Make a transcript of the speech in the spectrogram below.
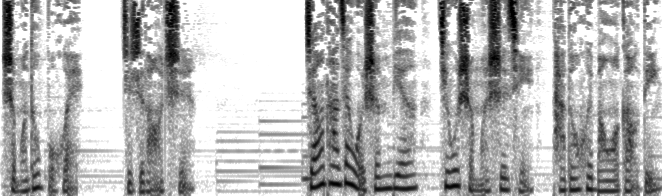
什么都不会，只知道吃。只要他在我身边，几乎什么事情他都会帮我搞定。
